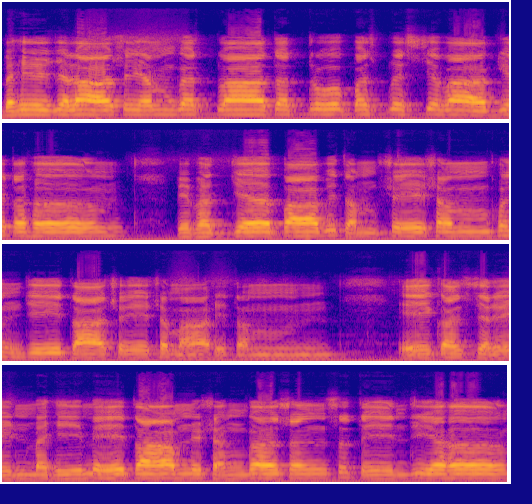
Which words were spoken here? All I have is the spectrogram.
बहिर्जलाशयं गत्वा तत्रोपस्पृश्य वाग्यतः। विभज्य पावितं शेषं भुञ्जीताशेषमाहितम्। एकश्चरेन्महिमेतां निषङ्गसंसतेन्द्रियः।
